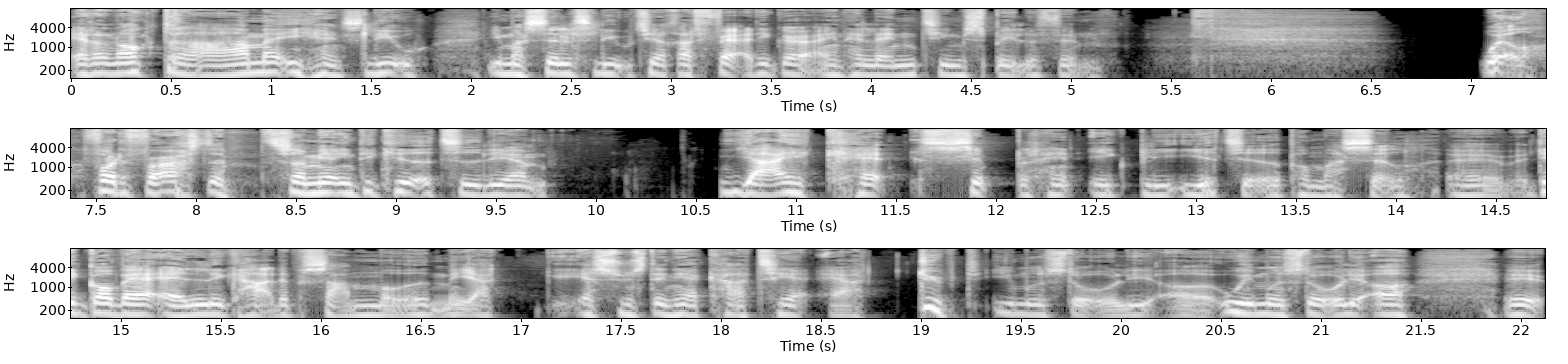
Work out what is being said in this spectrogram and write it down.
er der nok drama i hans liv, i Marcels liv, til at retfærdiggøre en halvanden time spillefilm? Well, for det første, som jeg indikerede tidligere, jeg kan simpelthen ikke blive irriteret på mig selv. Øh, det kan godt være, at alle ikke har det på samme måde, men jeg, jeg synes, den her karakter er dybt imodståelig og uimodståelig, og øh,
